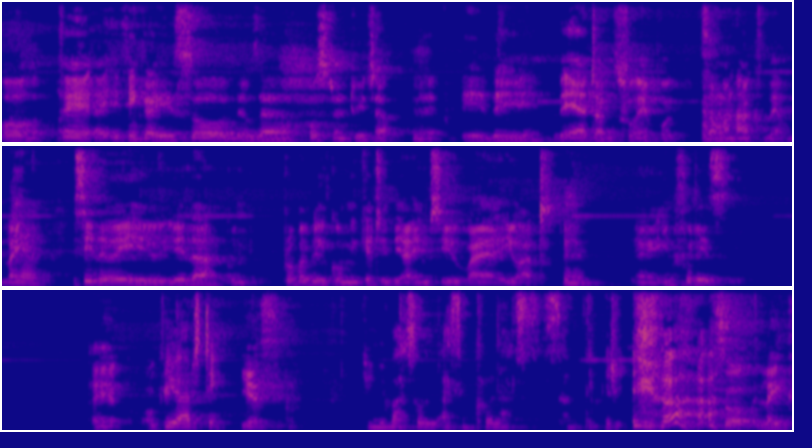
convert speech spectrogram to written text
Oh, eh, I I think I saw there was a post on Twitter. Mm. eh, eh, the the AirTags for Apple. Someone hacked them. Like Uh-huh. Yeah. you see the way you, you either com- probably communicate with your MCU via UART. Mhm. Uh, in full is uh, okay. URT, Yes. universal asynchronous something. So like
